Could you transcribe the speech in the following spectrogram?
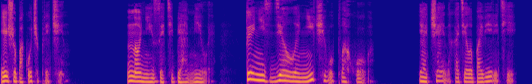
еще по куче причин. Но не из-за тебя, милая. Ты не сделала ничего плохого. Я отчаянно хотела поверить ей,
